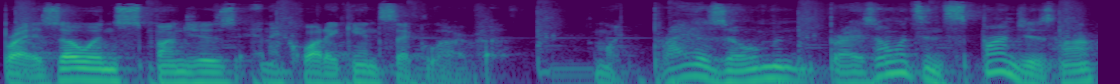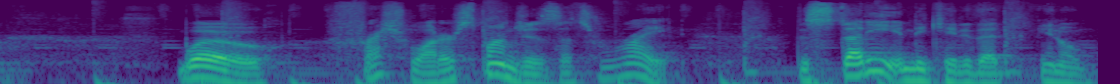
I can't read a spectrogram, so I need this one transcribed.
bryozoans, sponges, and aquatic insect larvae. I'm like, bryozoan, bryozoans and sponges, huh? Whoa, freshwater sponges, that's right. The study indicated that, you know,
